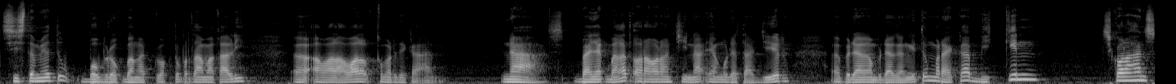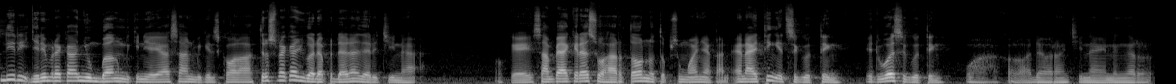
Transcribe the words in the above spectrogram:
Sistemnya tuh bobrok banget waktu pertama kali uh, awal-awal kemerdekaan nah banyak banget orang-orang Cina yang udah tajir pedagang pedagang-pedagang itu mereka bikin sekolahan sendiri jadi mereka nyumbang bikin yayasan bikin sekolah terus mereka juga dapat dana dari Cina Oke, okay, sampai akhirnya Soeharto nutup semuanya kan. And I think it's a good thing. It was a good thing. Wah, kalau ada orang Cina yang denger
